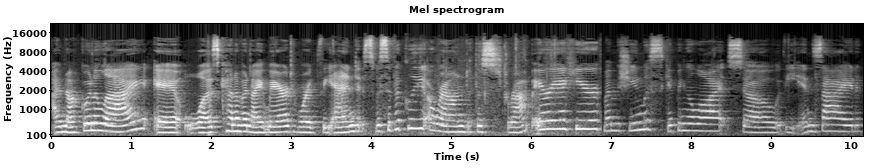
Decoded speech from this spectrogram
I'm not going to lie, it was kind of a nightmare towards the end, specifically around the strap area here. My machine was skipping a lot, so the inside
